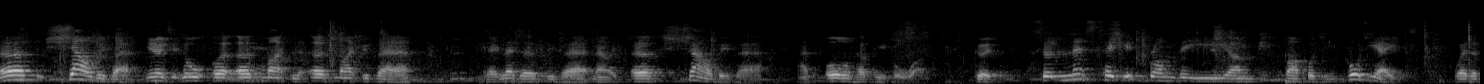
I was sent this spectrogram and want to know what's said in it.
earth shall be fair. You notice it's all uh, earth might, earth might be fair. Okay, let earth be fair. Now it's earth shall be fair, and all her people one. Good. So let's take it from the um, bar 40, 48, where the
